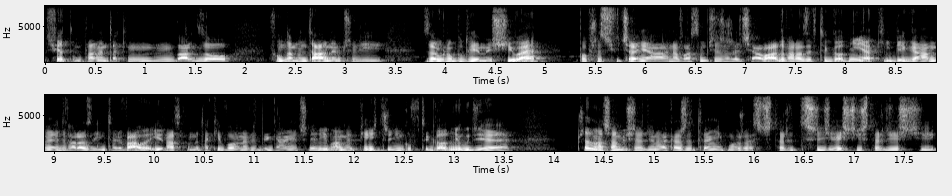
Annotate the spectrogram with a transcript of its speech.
świetnym planem, takim bardzo fundamentalnym, czyli zarówno budujemy siłę poprzez ćwiczenia na własnym ciężarze ciała dwa razy w tygodniu, jak i biegamy dwa razy interwały i raz mamy takie wolne wybieganie, czyli mamy pięć treningów w tygodniu, gdzie przeznaczamy średnio na każdy trening może z 30-40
